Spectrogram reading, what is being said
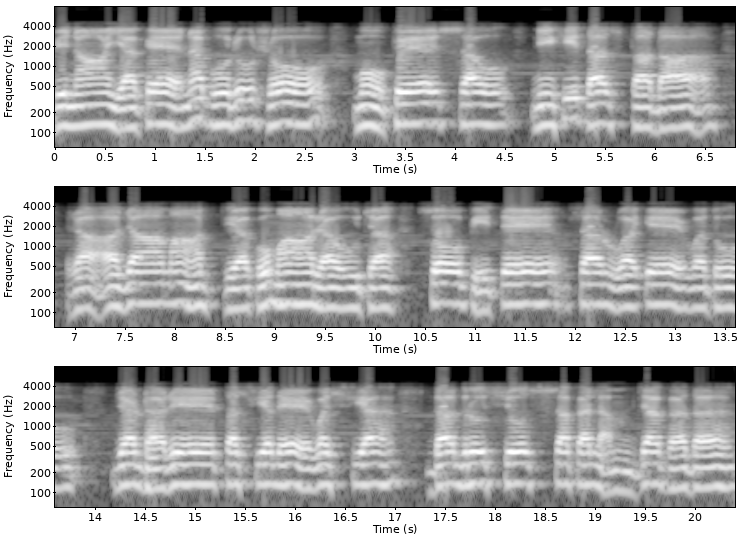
विनायकेन पुरुषो मुखेऽसौ निहितस्तदा। राजामात्यकुमारौ च सोऽपि ते सर्व एव तु। जठरे तस्य देवस्य ददृश्युः सकलं जगद।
